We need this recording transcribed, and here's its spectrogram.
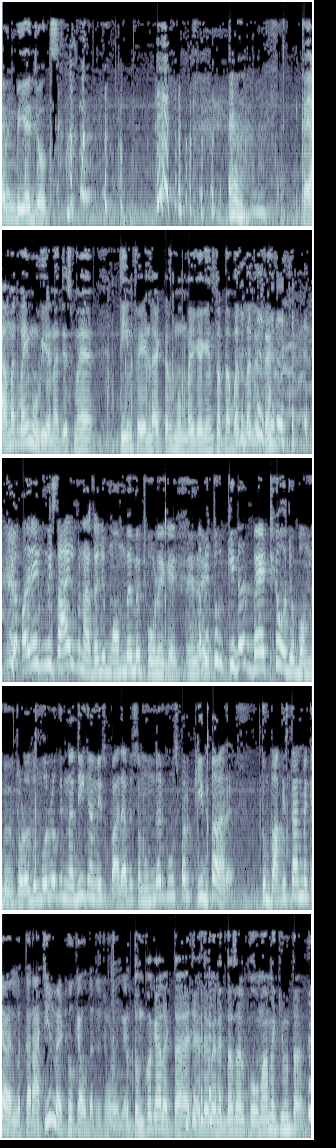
M B A jokes Qayamat वही मूवी है ना जिसमें तीन फेल्ड एक्टर्स मुंबई के अगेंस्ट अपना बदला लेते हैं। और एक मिसाइल बनाता है जो बॉम्बे में छोड़ेंगे। अभी तुम किधर बैठे हो जो बॉम्बे में छोड़ो? तुम बोल रहे हो कि नदी के हम इस पार है। अबे समुंदर के उस पर किधर? तुम पाकिस्तान में क्या कराची में बैठे हो? क्या उधर से छोड़ोगे? तो तुमको क्या लगता है अजय देवगन इतना साल कोमा में क्यों था?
